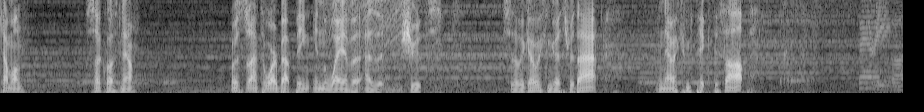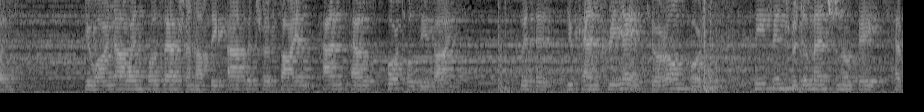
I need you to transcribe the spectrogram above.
Come on. So close now. We also don't have to worry about being in the way of it as it shoots. So there we go, we can go through that. And now we can pick this up. Portal device. With it, you can create your own portals. These intradimensional gates have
